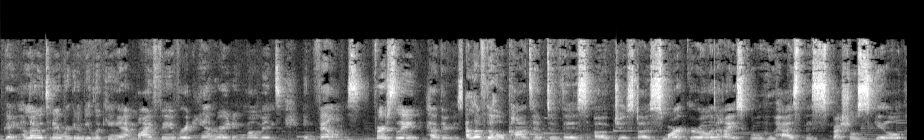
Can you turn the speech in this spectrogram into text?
Okay, hello, today we're going to be looking at my favorite handwriting moments in films. Firstly, Heathers. I love the whole concept of this, of just a smart girl in high school who has this special skill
